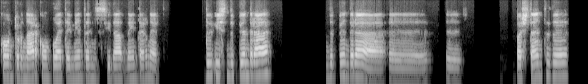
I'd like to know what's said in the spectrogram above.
contornar completamente a necessidade da internet de, isso dependerá dependerá uh, uh, bastante da,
